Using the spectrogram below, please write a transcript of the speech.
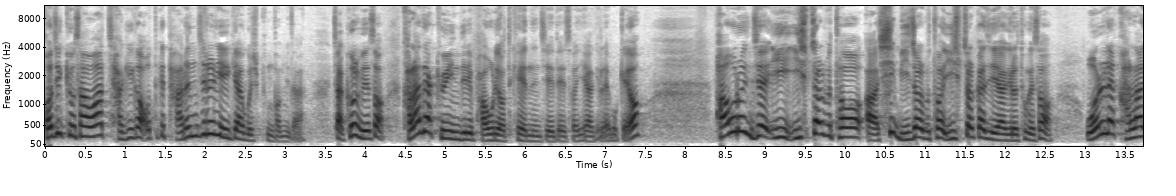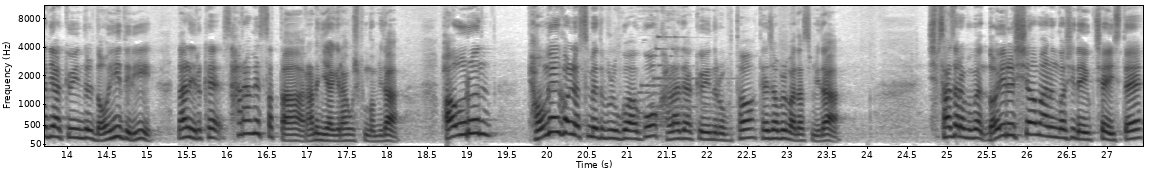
거짓 교사와 자기가 어떻게 다른지를 얘기하고 싶은 겁니다. 자, 그걸 위해서 갈라디아 교인들이 바울이 어떻게 했는지에 대해서 이야기를 해볼게요. 바울은 이제 이 20절부터 아 12절부터 20절까지 이야기를 통해서 원래 갈라디아 교인들 너희들이 나를 이렇게 사랑했었다라는 이야기를 하고 싶은 겁니다. 바울은 병에 걸렸음에도 불구하고 갈라디아 교인으로부터 대접을 받았습니다. 14절에 보면 너희를 시험하는 것이 내 육체에 있을 때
